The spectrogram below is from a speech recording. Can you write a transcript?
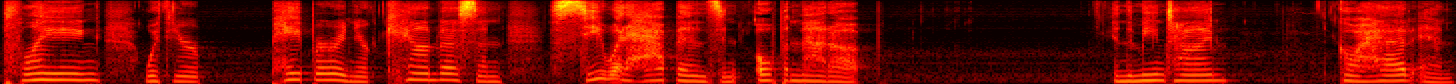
playing with your paper and your canvas and see what happens and open that up. In the meantime, go ahead and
